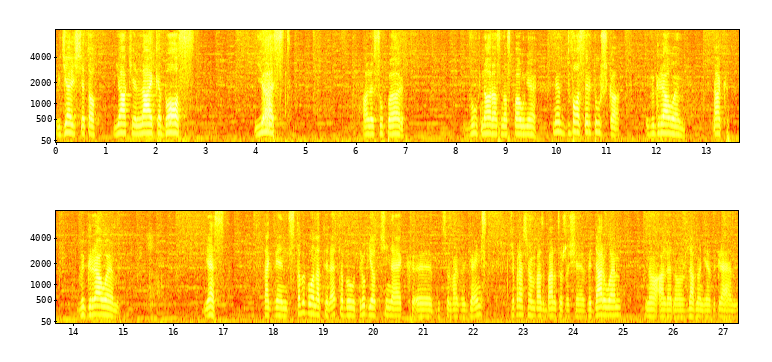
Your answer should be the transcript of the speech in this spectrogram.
Widzieliście to? Jakie like a boss! Jest! Ale super! Dwóch naraz na spawnie. Miałem dwa serduszka. I wygrałem. Tak, wygrałem. Jest. Tak więc to by było na tyle. To był drugi odcinek y, Beat Survivor Games. Przepraszam was bardzo, że się wydarłem. No ale no już dawno nie wygrałem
